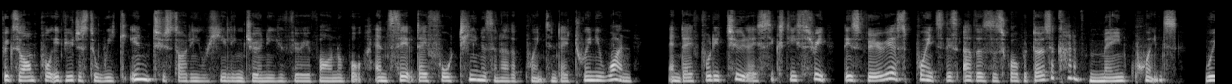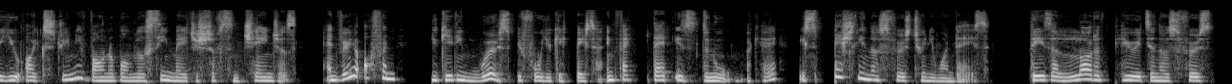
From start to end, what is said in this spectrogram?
For example, if you're just a week into starting your healing journey, you're very vulnerable. And say day 14 is another point, and day 21, and day 42, day 63. There's various points, there's others as well, but those are kind of main points where you are extremely vulnerable and you'll see major shifts and changes. And very often you're getting worse before you get better. In fact, that is the norm, okay? Especially in those first 21 days. There's a lot of periods in those first,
